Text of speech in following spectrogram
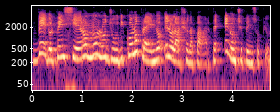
vedo il pensiero, non lo giudico, lo prendo e lo lascio da parte e non ci penso più.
